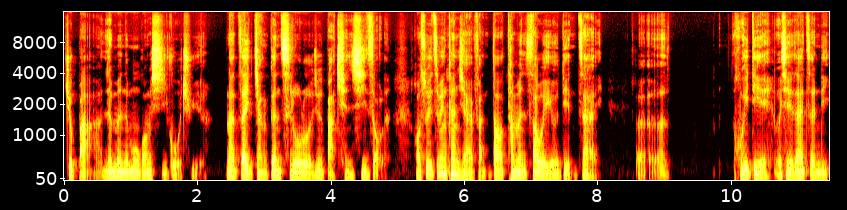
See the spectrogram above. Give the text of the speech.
就把人们的目光吸过去了。那再讲更赤裸裸的，就是把钱吸走了。好，所以这边看起来反倒他们稍微有点在呃回跌，而且在整理。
